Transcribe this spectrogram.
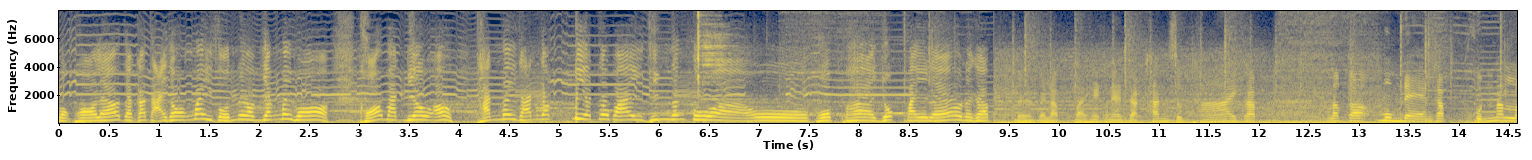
บอกพอแล้วแต่กระต่ายทองไม่สนนะครับยังไม่พอ ขอหมัดเดียวเอาทันไม่ทันครับ เบียดเข้าไปทิ้งทั้งตัว โอ้ครบห้ายกไปแล้วนะครับ เดินไปรับใบให้คะแนนจากท่านสุดท้ายครับ แล้วก็มุมแดงครับ ขุนนร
